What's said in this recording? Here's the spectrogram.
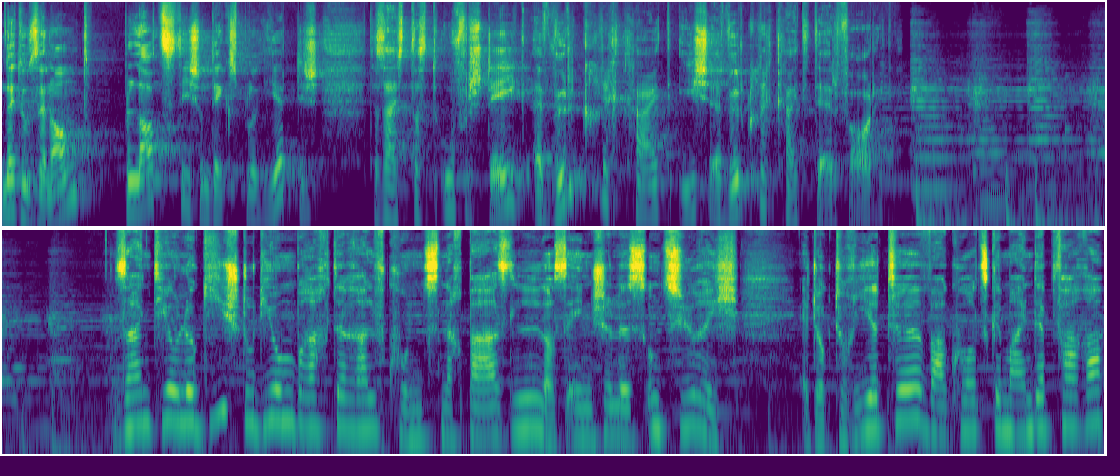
nicht auseinanderplatzt ist und explodiert ist. Das heißt, dass die Auferstehung eine Wirklichkeit ist, eine Wirklichkeit der Erfahrung. Sein Theologiestudium brachte Ralf Kunz nach Basel, Los Angeles und Zürich. Er doktorierte, war Kurzgemeindepfarrer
